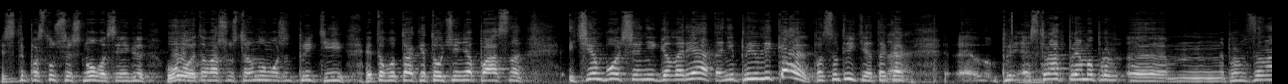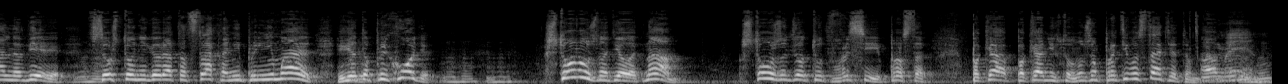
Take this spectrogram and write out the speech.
Если ты послушаешь новости, они говорят, о, это в нашу страну может прийти, это вот так, это очень опасно. И чем больше они говорят, они привлекают. Посмотрите, это Да. как э, при- э, страх прямо про- э, пропорционально вере. Все, что они говорят от страха, они принимают, и это приходит. Что нужно делать нам? Что нужно делать тут в России? Просто пока, пока никто. Нужно противостать этому. Аминь.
